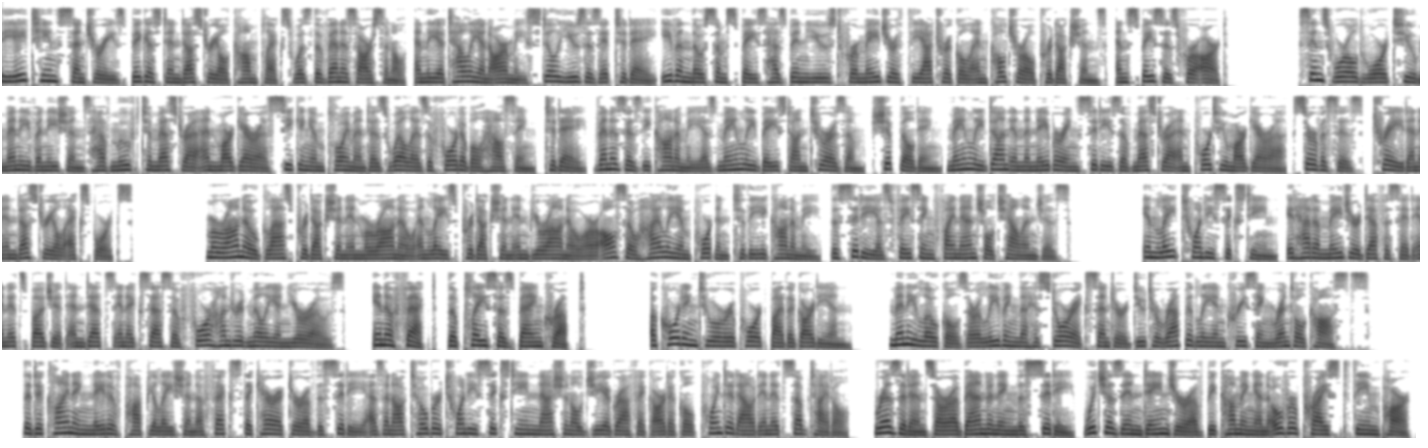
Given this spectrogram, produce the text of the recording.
The 18th century's biggest industrial complex was the Venice Arsenal, and the Italian army still uses it today even though some space has been used for major theatrical and cultural productions, and spaces for art. Since World War II many Venetians have moved to Mestre and Marghera seeking employment as well as affordable housing. Today, Venice's economy is mainly based on tourism, shipbuilding mainly done in the neighboring cities of Mestre and Porto Marghera, services, trade and industrial exports. Murano glass production in Murano and lace production in Burano are also highly important to the economy. The city is facing financial challenges. In late 2016, it had a major deficit in its budget and debts in excess of €400 million. In effect, the place is bankrupt, according to a report by The Guardian. Many locals are leaving the historic centre due to rapidly increasing rental costs. The declining native population affects the character of the city as an October 2016 National Geographic article pointed out in its subtitle, "...residents are abandoning the city, which is in danger of becoming an overpriced theme park."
